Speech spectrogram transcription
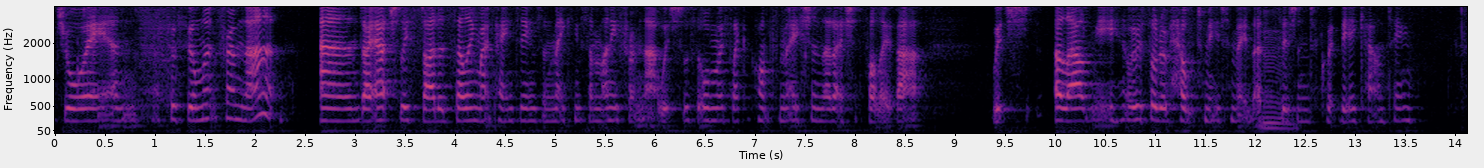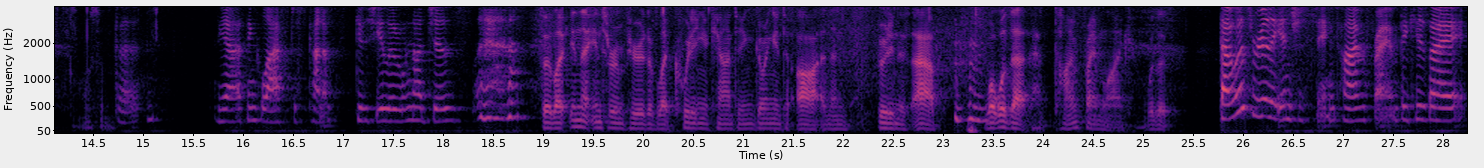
joy and fulfillment from that. And I actually started selling my paintings and making some money from that, which was almost like a confirmation that I should follow that, which allowed me, it sort of helped me to make that Mm. decision to quit the accounting. Awesome. But yeah, I think life just kind of gives you little nudges. So like in that interim period of like quitting accounting, going into art, and then building this app, what was that time frame like? Was it? That was really interesting time frame because I,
